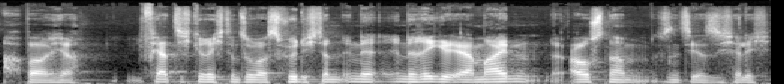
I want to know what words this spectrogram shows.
Aber ja, Fertiggericht und sowas würde ich dann in der, in der Regel eher meiden. Ausnahmen sind ja sicherlich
